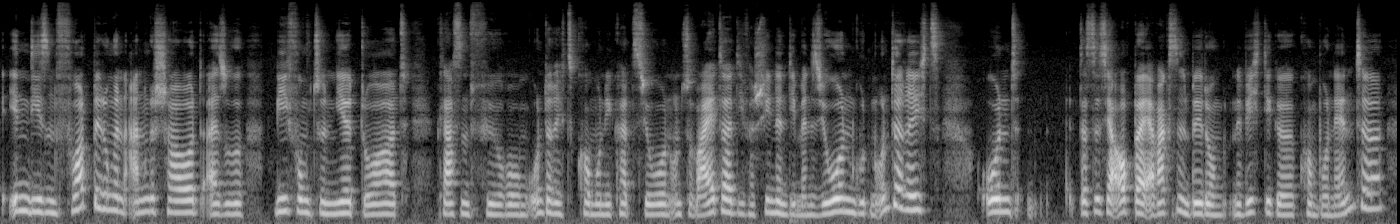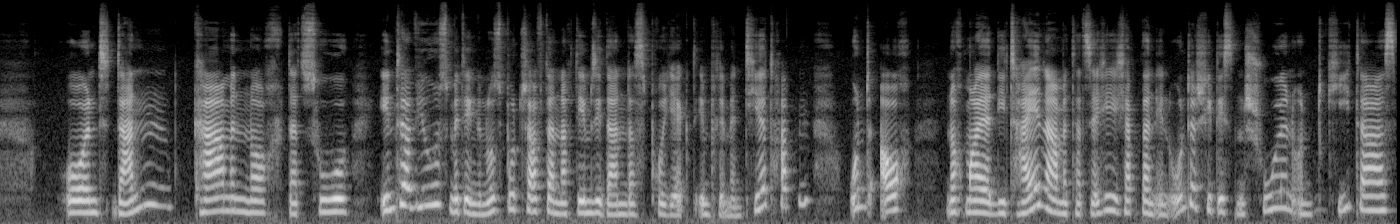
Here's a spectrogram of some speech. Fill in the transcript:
in diesen Fortbildungen angeschaut. Also wie funktioniert dort Klassenführung, Unterrichtskommunikation und so weiter, die verschiedenen Dimensionen guten Unterrichts. Und das ist ja auch bei Erwachsenenbildung eine wichtige Komponente. Und dann kamen noch dazu Interviews mit den Genussbotschaftern, nachdem sie dann das Projekt implementiert hatten und auch nochmal die Teilnahme tatsächlich. Ich habe dann in unterschiedlichsten Schulen und Kitas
